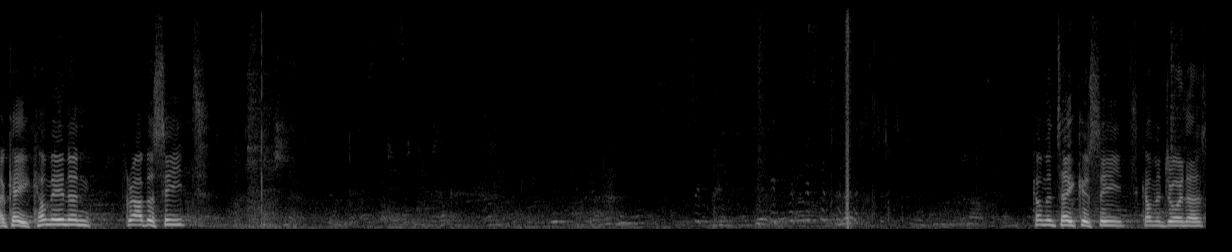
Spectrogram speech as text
Okay, come in and grab a seat. Come and take a seat. Come and join us.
